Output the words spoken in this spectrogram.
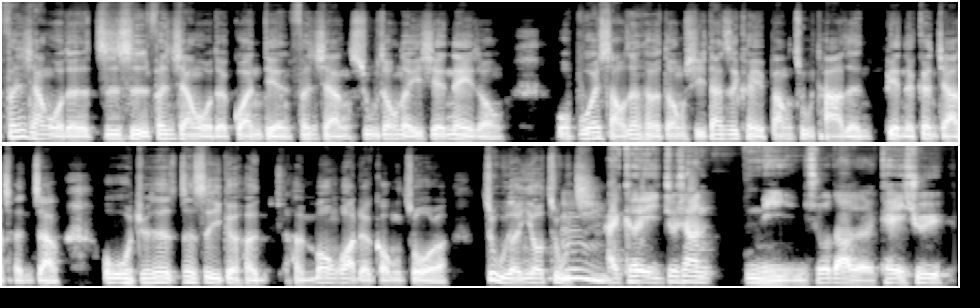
分享我的知识，分享我的观点，分享书中的一些内容。我不会少任何东西，但是可以帮助他人变得更加成长。我我觉得这是一个很很梦幻的工作了，助人又助己，嗯，还可以，就像你你说到的，可以去。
